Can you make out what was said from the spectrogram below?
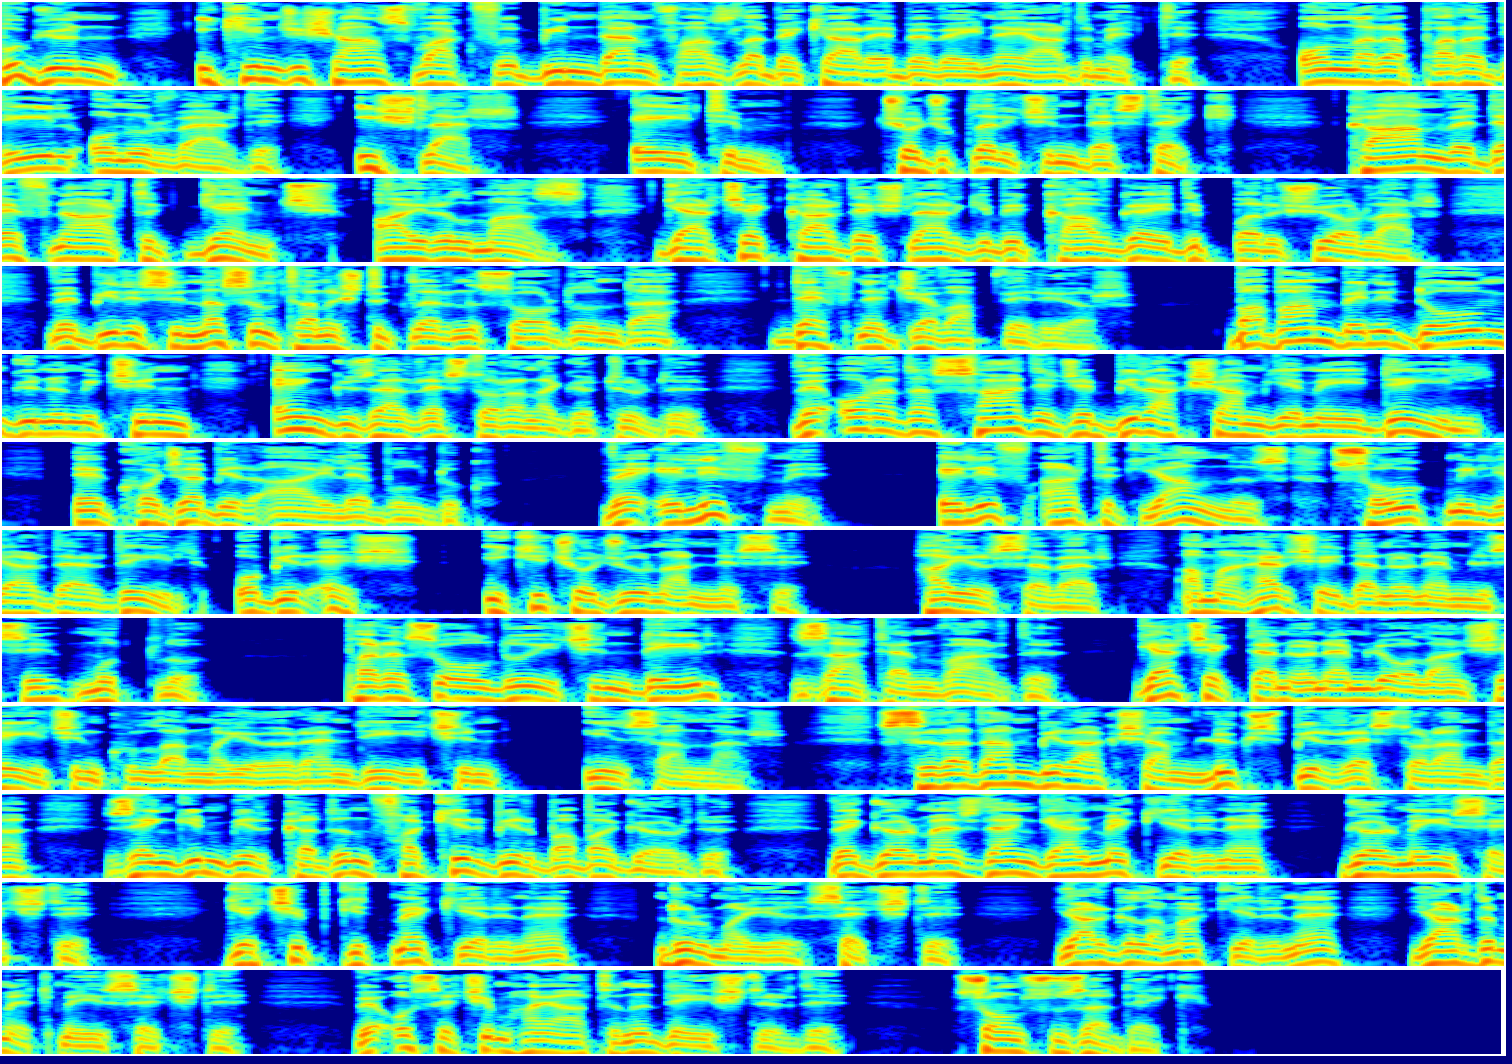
Bugün İkinci Şans Vakfı binden fazla bekar ebeveyne yardım etti. Onlara para değil onur verdi. İşler, eğitim, çocuklar için destek. Kaan ve Defne artık genç, ayrılmaz, gerçek kardeşler gibi kavga edip barışıyorlar. Ve birisi nasıl tanıştıklarını sorduğunda Defne cevap veriyor. Babam beni doğum günüm için en güzel restorana götürdü ve orada sadece bir akşam yemeği değil, e, koca bir aile bulduk. Ve Elif mi? Elif artık yalnız, soğuk milyarder değil, o bir eş, iki çocuğun annesi. Hayırsever ama her şeyden önemlisi mutlu. Parası olduğu için değil, zaten vardı. Gerçekten önemli olan şey için kullanmayı öğrendiği için insanlar. Sıradan bir akşam lüks bir restoranda zengin bir kadın fakir bir baba gördü ve görmezden gelmek yerine görmeyi seçti. Geçip gitmek yerine durmayı seçti. Yargılamak yerine yardım etmeyi seçti. Ve o seçim hayatını değiştirdi. Sonsuza dek.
